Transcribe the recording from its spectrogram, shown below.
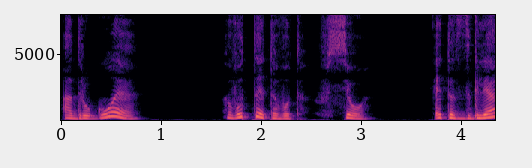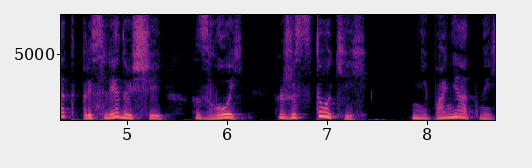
а другое – вот это вот все. Этот взгляд преследующий, злой, жестокий, непонятный.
